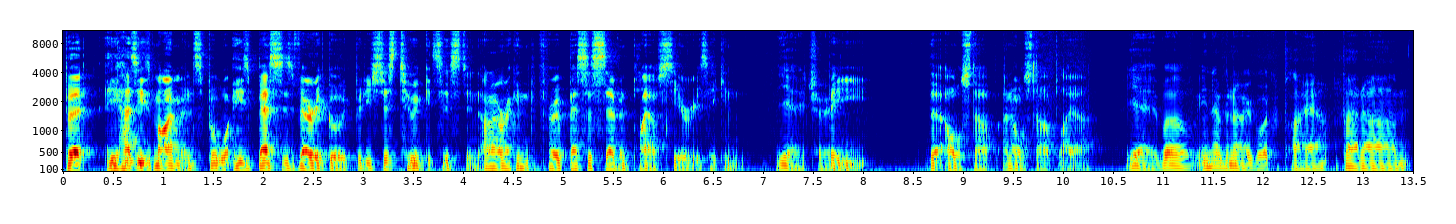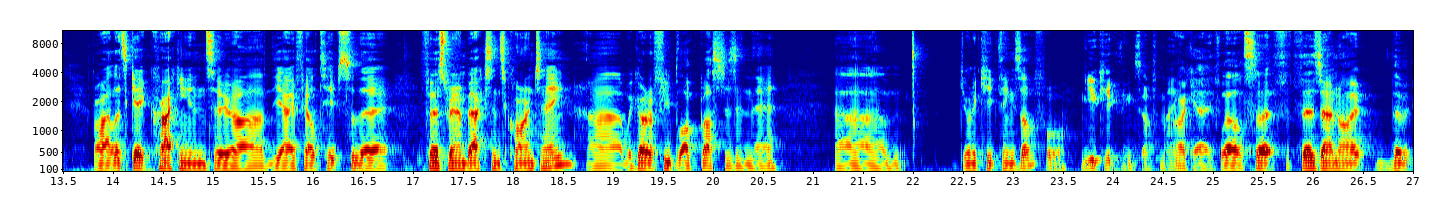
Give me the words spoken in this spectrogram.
But he has his moments, but what his best is very good, but he's just too inconsistent. I don't reckon for a best of seven playoff series he can Yeah, true. be the all star an all star player. Yeah, well, you never know what could play out. But um, all right, let's get cracking into uh, the AFL tips for the first round back since quarantine. Uh, we got a few blockbusters in there. Um, do you want to kick things off, or You kick things off, mate. okay? Well, so Thursday night, the,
